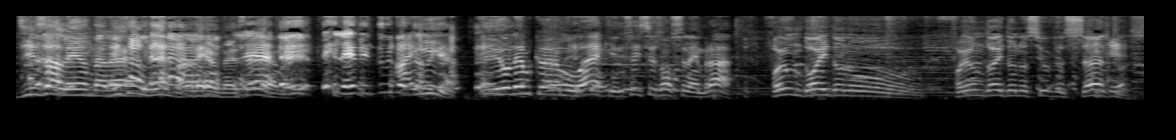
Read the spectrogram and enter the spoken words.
Diz a lenda, né? Diz a lenda. A lenda, isso é lenda. Ele lembra em tudo quanto é Aí, eu lembro que eu era moleque, não sei se vocês vão se lembrar, foi um doido no... Foi um doido no Silvio Santos.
